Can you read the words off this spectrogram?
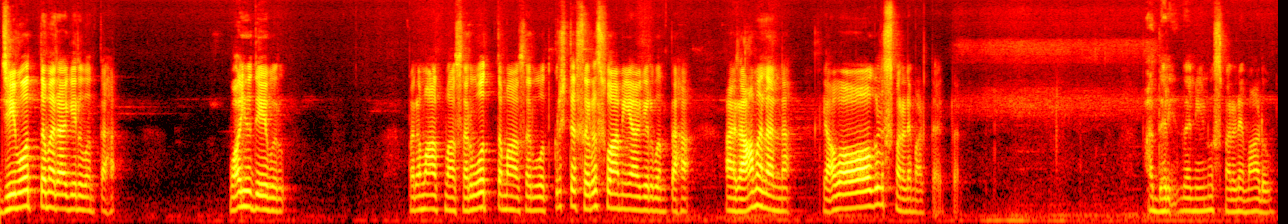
ಜೀವೋತ್ತಮರಾಗಿರುವಂತಹ ವಾಯುದೇವರು ಪರಮಾತ್ಮ ಸರ್ವೋತ್ತಮ, ಸರ್ವೋತ್ಕೃಷ್ಟ ಸರಸ್ವಾಮಿಯಾಗಿರುವಂತಹ ಆ ರಾಮನನ್ನು ಯಾವಾಗಲೂ ಸ್ಮರಣೆ ಮಾಡ್ತಾ ಇರ್ತಾರೆ. ಆದ್ದರಿಂದ ನೀನು ಸ್ಮರಣೆ ಮಾಡು.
